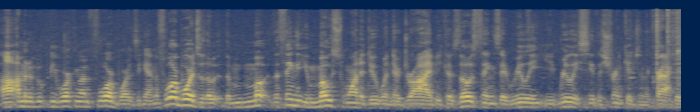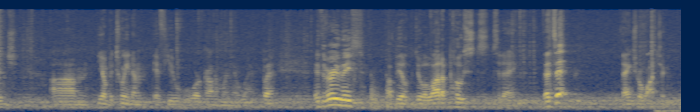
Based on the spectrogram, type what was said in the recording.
uh, I'm going to be working on floorboards again. The floorboards are the, the, the thing that you most want to do when they're dry because those things, they really, you really see the shrinkage and the crackage um, you know, between them if you work on them when they're wet. But at the very least, I'll be able to do a lot of posts today. That's it. Thanks for watching.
